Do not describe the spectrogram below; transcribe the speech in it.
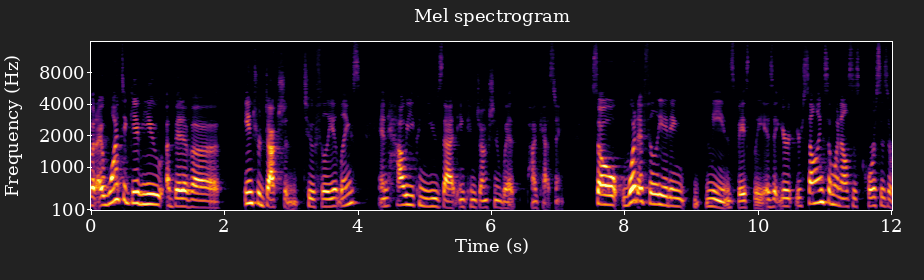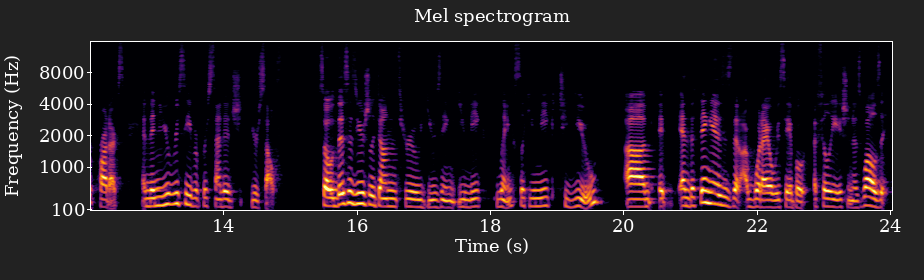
But I want to give you a bit of a introduction to affiliate links and how you can use that in conjunction with podcasting. So, what affiliating means basically is that you're, you're selling someone else's courses or products and then you receive a percentage yourself. So, this is usually done through using unique links, like unique to you, um, it, and the thing is, is that what I always say about affiliation as well is that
